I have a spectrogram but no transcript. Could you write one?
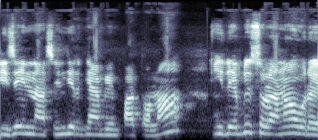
டிசைன் நான் செஞ்சுருக்கேன் அப்படின்னு பார்த்தோன்னா இது எப்படி சொல்லலாம்னா ஒரு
